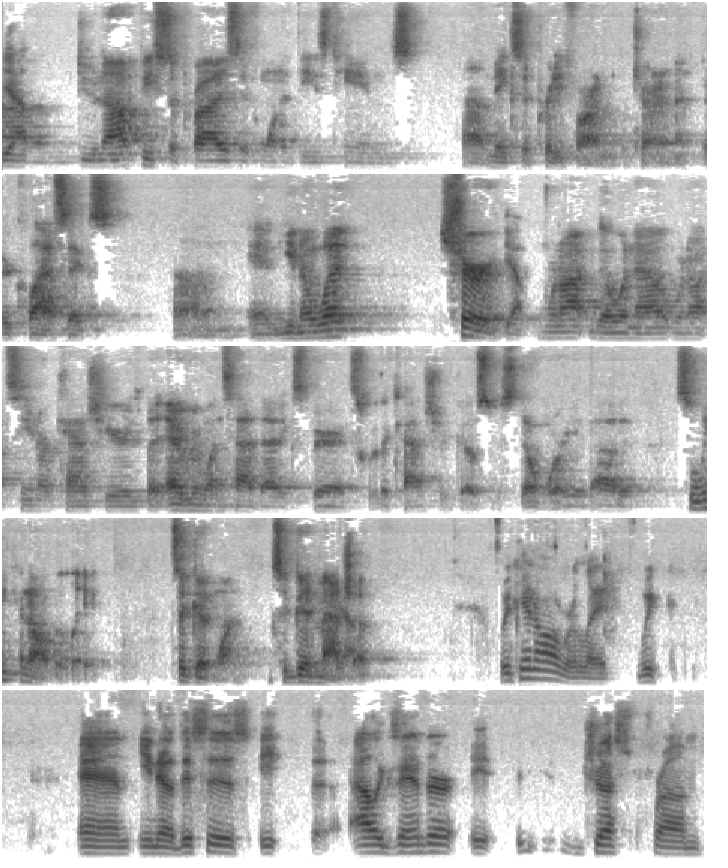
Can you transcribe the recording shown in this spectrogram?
Yeah. Um, do not be surprised if one of these teams uh, makes it pretty far into the tournament. They're classics, um, and you know what? Sure, Yep. we're not going out, we're not seeing our cashiers, but everyone's had that experience where the cashier goes, "Just don't worry about it." So we can all relate. It's a good one. It's a good matchup. we can all relate. We and you know this is it, Alexander. It, just from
